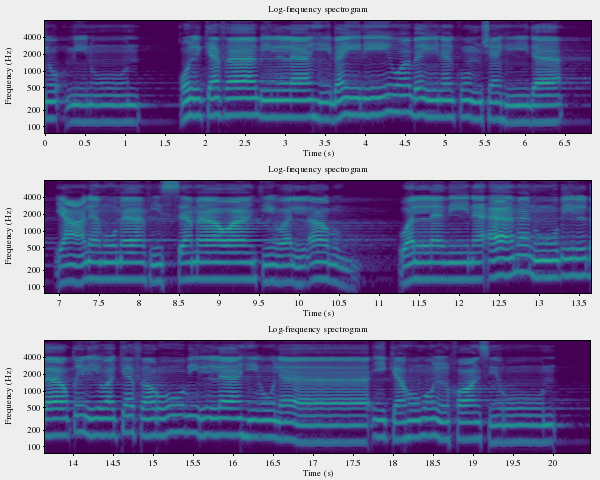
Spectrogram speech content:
يؤمنون قل كفى بالله بيني وبينكم شهيدا يعلم ما في السماوات والارض والذين امنوا بالباطل وكفروا بالله اولئك هم الخاسرون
